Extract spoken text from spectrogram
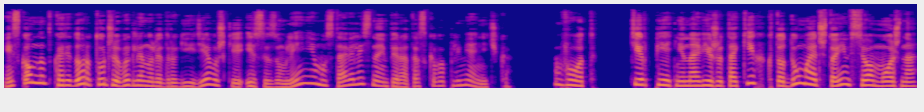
Из комнат в коридор тут же выглянули другие девушки и с изумлением уставились на императорского племянничка. Вот, терпеть ненавижу таких, кто думает, что им все можно,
